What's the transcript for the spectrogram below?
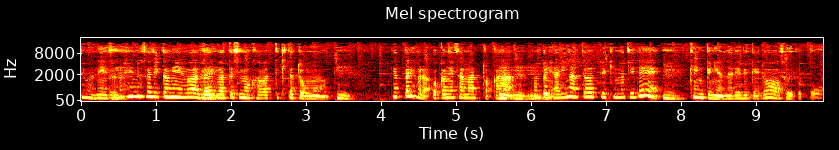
でもね、んその辺のさじ加減はだいぶ私も変わってきたと思う。うん。やっぱりほらおかげさまとか、うんうんうんうん。本当にありがとうっていう気持ちでうん、謙虚にはなれるけど、そういうこと。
